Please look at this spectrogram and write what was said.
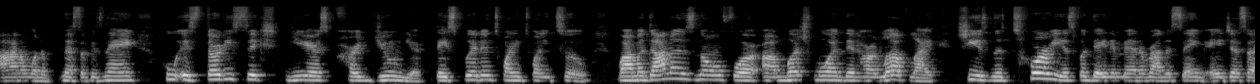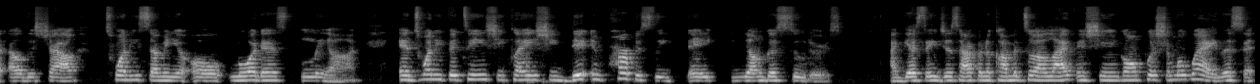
I don't want to mess up his name, who is 36 years her junior. They split in 2022. While Madonna is known for uh, much more than her love life, she is notorious for dating men around the same age as her eldest child, 27 year old Lourdes Leon. In 2015, she claimed she didn't purposely date younger suitors. I guess they just happened to come into her life and she ain't gonna push them away. Listen,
